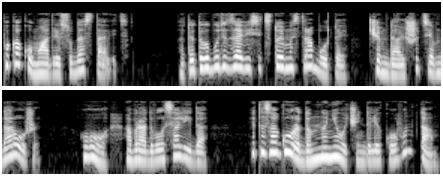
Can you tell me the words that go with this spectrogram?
«По какому адресу доставить?» «От этого будет зависеть стоимость работы. Чем дальше, тем дороже». «О», — обрадовалась Алида, — «это за городом, но не очень далеко, вон там».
